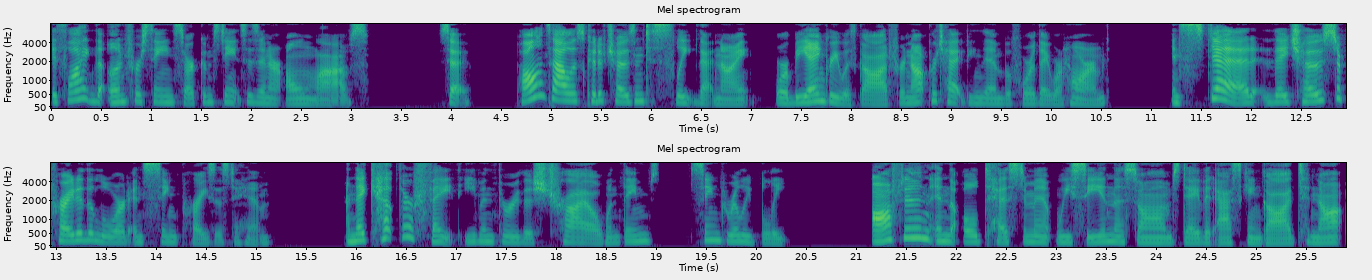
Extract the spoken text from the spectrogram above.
it's like the unforeseen circumstances in our own lives. So, Paul and Silas could have chosen to sleep that night or be angry with God for not protecting them before they were harmed. Instead, they chose to pray to the Lord and sing praises to Him. And they kept their faith even through this trial when things seemed really bleak. Often in the Old Testament, we see in the Psalms David asking God to not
